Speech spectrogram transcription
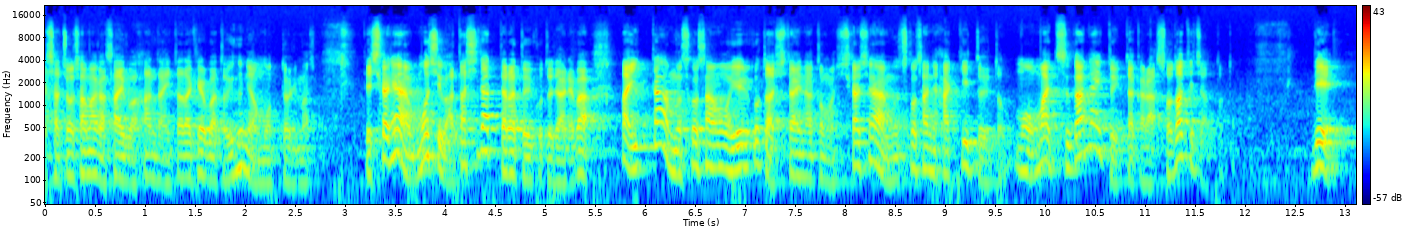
社長様が最後判断いただければというふうには思っております。でしかしながら、もし私だったらということであれば、まあ、一旦息子さんを入れることはしたいなと思う。しかしながら息子さんにはっきりと言うともうお前継がないと言ったから育てちゃったと。で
